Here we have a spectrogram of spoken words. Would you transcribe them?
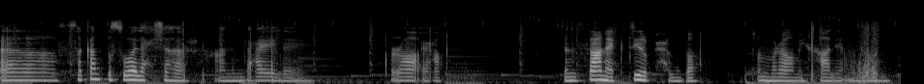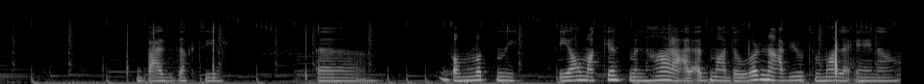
آه سكنت بصوالح شهر عند عائلة رائعة. إنسانة كتير بحبها. أم رامي خالي أم رامي بعزها كتير. آه ضمتني يوم ما كنت منهارة على قد ما دورنا على بيوت وما لقينا.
